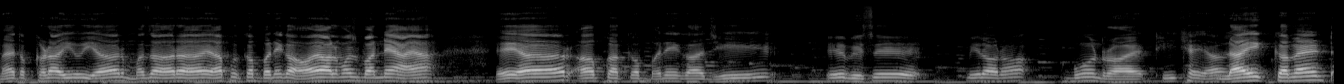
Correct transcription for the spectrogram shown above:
मैं तो खड़ा ही हूँ यार, मज़ा आ रहा है। आपका कब बनेगा? आया ऑलमोस्ट बनने आया। ए यार, आपका कब बनेगा जी? ए, वैसे मेरा ना बोल रहा है ठीक है यार। लाइक कमेंट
